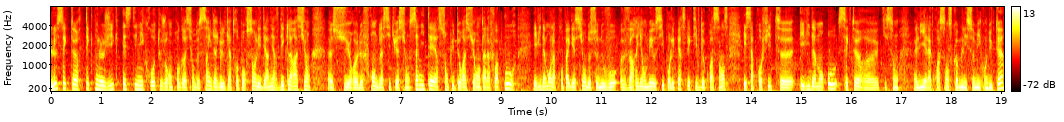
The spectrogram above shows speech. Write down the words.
Le secteur technologique, ST Micro, toujours en progression de 5,4%. Les dernières déclarations euh, sur le front de la situation sanitaire sont plutôt rassurantes à la fois pour évidemment la propagation de ce nouveau variant, mais aussi pour les perspectives de croissance. Et ça profite euh, évidemment aux secteurs euh, qui sont liés à la croissance, comme les semi-conducteurs.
